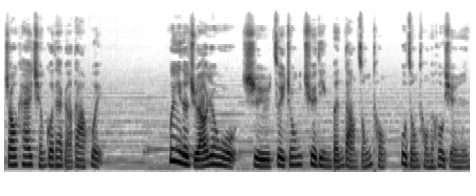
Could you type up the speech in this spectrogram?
召开全国代表大会。会议的主要任务是最终确定本党总统、副总统的候选人，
